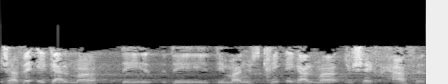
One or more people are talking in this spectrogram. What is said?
j'avais également des, manuscrits également du Cheikh Hafiz.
